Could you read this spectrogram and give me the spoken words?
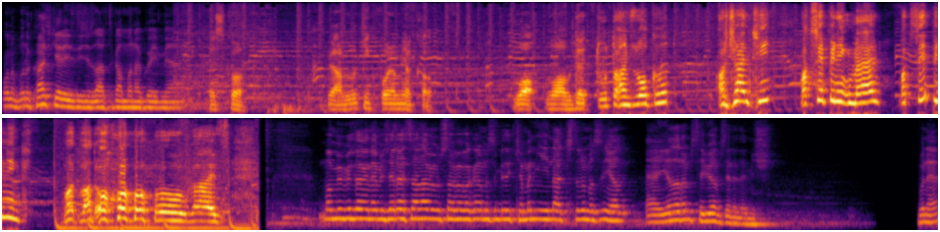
Oğlum bunu kaç kere izleyeceğiz artık amına koyayım ya. Let's go. We are looking for a miracle. Wow, wow, that two times so good. Argentine, what's happening, man? What's happening? What, what? Oh, ho, ho, guys. Mami Bilden önemli şeyler sana bir Mustafa'ya bakar mısın bir de Kemal'in yayını açtırır mısın Yal e, yalarım seviyorum seni demiş. Bu ne?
